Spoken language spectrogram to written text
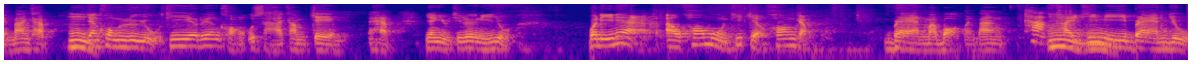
กันบ้างครับ ยังคงอยู่ที่เรื่องของอุตสาหกรรมเกมนะครับ ยังอยู่ที่เรื่องนี้อยู่ วันนี้เนี่ยเอาข้อมูลที่เกี่ยวข้องกับ แบรนด์มาบอกกันบ้าง ใครที่มีแบรนด์อยู่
